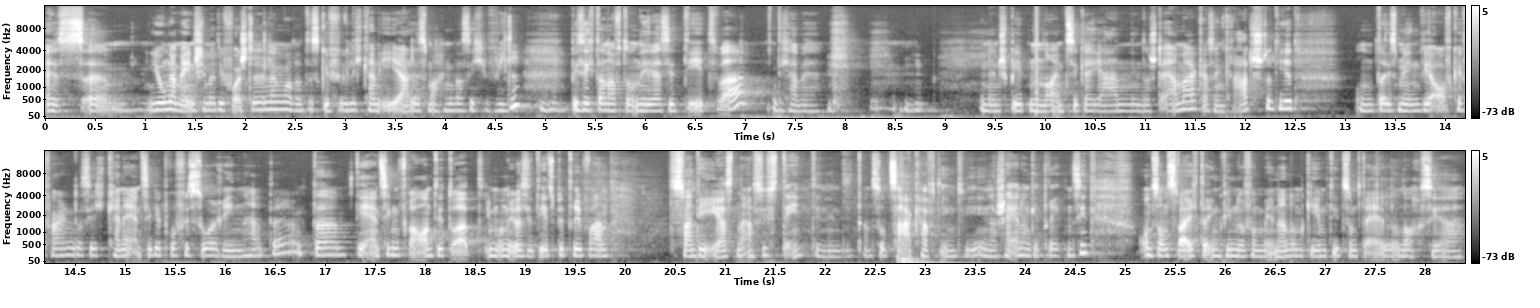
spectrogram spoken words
als ähm, junger Mensch immer die Vorstellung oder das Gefühl, ich kann eh alles machen, was ich will, mhm. bis ich dann auf der Universität war. Und ich habe in den späten 90er Jahren in der Steiermark, also in Graz studiert Und da ist mir irgendwie aufgefallen, dass ich keine einzige Professorin hatte. Und da die einzigen Frauen, die dort im Universitätsbetrieb waren, das waren die ersten Assistentinnen, die dann so zaghaft irgendwie in Erscheinung getreten sind. Und sonst war ich da irgendwie nur von Männern umgeben, die zum Teil noch sehr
